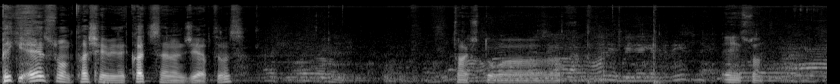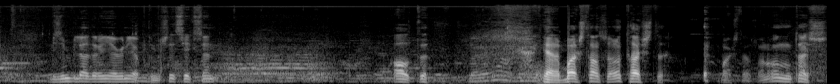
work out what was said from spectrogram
Peki en son taş evini kaç sene önce yaptınız? Taş duvar. En son. Bizim biraderin evini yaptım işte 86. Yani baştan sona taştı. Baştan sonra onun taş.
